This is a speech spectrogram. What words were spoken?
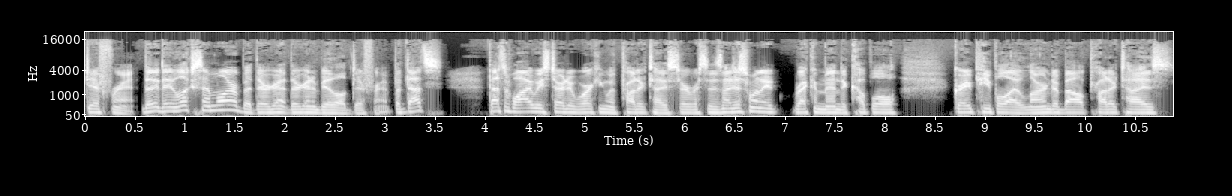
different. They, they look similar, but they're going they're going to be a little different. But that's, that's why we started working with productized services. And I just want to recommend a couple great people I learned about productized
